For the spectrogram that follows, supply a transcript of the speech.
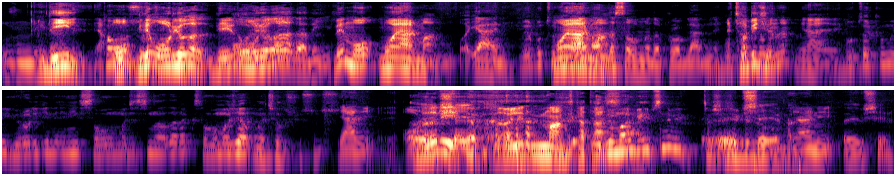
uzun değil. Değil. Yani Tam o, bir de. Oriola. Diğeri de Oriola da değil. Ve Mo, Moerman. Yani. Ve bu takım. Moerman da savunmada problemli. E, tabii takım- canım yani. bu takımı Eurolig'in en iyi savunmacısını alarak savunmacı yapmaya çalışıyorsunuz. Yani orada Öyle bir şey yok. öyle bir mantık hatası Edimanga var. hepsini mi taşıyacak? Öyle bir şey yok. Yani Öyle bir şey yok.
